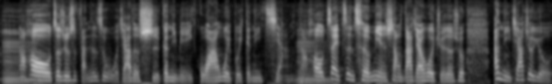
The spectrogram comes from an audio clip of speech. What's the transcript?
嗯，然后这就是反正是我家的事，跟你没关，我也不会跟你讲。然后在政策面上，大家会觉得说啊，你家就有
